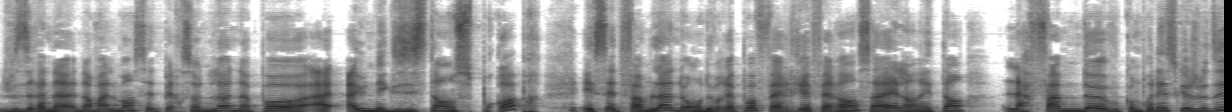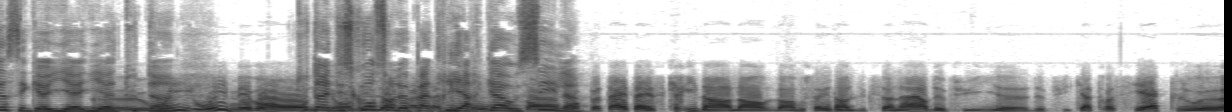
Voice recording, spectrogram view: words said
Je veux dire, normalement, cette personne-là n'a pas a, une existence propre, et cette femme-là, on ne devrait pas faire référence à elle en étant la femme de. Vous comprenez ce que je veux dire? C'est qu'il y a, il y a euh, tout un. Oui, oui, mais bon. Tout un discours sur le patriarcat aussi, là. Peut-être inscrit dans, dans, dans, vous savez, dans le dictionnaire depuis, euh, depuis quatre siècles, ou, euh,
